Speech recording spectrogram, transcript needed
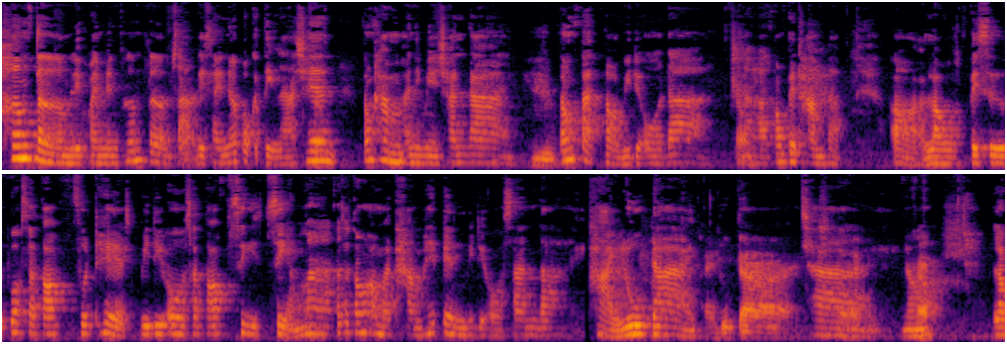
เพิ่มเติม requirement เพิ่มเติมจากดีไซเนอร์ปกติแล้ว เช่น ต้องทำแอนิเมชันได้อืมต้องตัดต่อวิดีโอได้ครับนะคะต้องไปทำแบบเอ่อเราไปซื้อพวก stock footage วิดีโอสต็อกเสียงมาก็จะต้องเอามาทำให้เป็นวิดีโอสั้นได้ ถ่ายรูปได้ ถ่ายรูปได้ ใช่ใช่เนาะครับเรา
